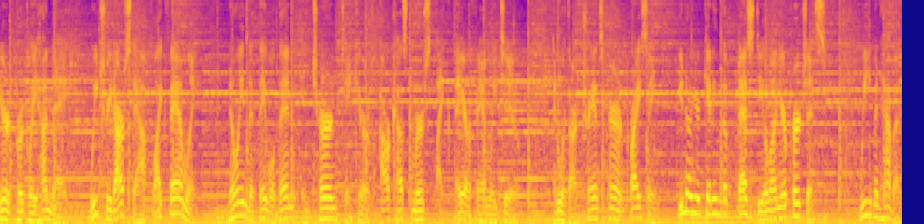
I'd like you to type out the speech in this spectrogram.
Here at Buerkle Hyundai, we treat our staff like family, knowing that they will then in turn take care of our customers like they are family too. And with our transparent pricing, you know you're getting the best deal on your purchase. We even have a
